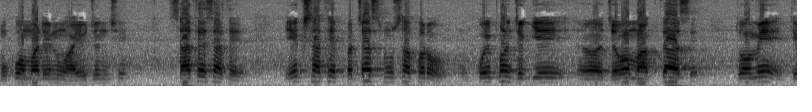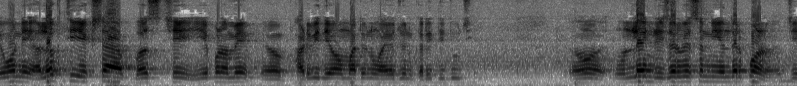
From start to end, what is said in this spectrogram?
મૂકવા માટેનું આયોજન છે. સાથે સાથે એક સાથે પચાસ મુસાફરો કોઈ પણ જગ્યાએ જવા માગતા હશે, તો અમે તેઓને અલગથી એક્સ્ટ્રા બસ છે એ પણ અમે ફાળવી દેવા માટેનું આયોજન કરી દીધું છે. ઓનલાઈન રિઝર્વેશનની અંદર પણ જે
